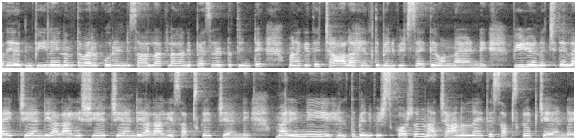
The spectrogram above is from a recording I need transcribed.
అదే వీలైనంత వరకు రెండు సార్లు అట్లా కానీ పెసరట్టు తింటే మనకైతే చాలా హెల్త్ బెనిఫిట్స్ అయితే ఉన్నాయి. ఉన్నాయండి. వీడియో నచ్చితే లైక్ చేయండి అలాగే షేర్ చేయండి అలాగే సబ్స్క్రైబ్ చేయండి. మరిన్ని హెల్త్ బెనిఫిట్స్ కోసం నా ఛానల్ని అయితే సబ్స్క్రైబ్ చేయండి.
